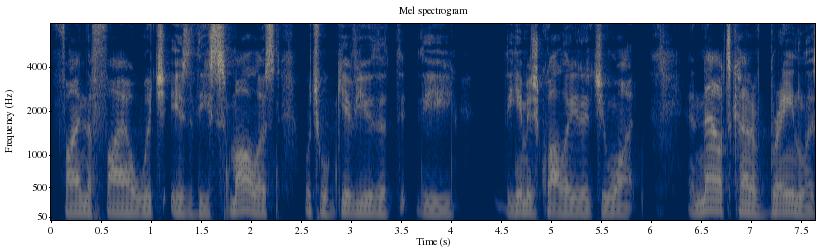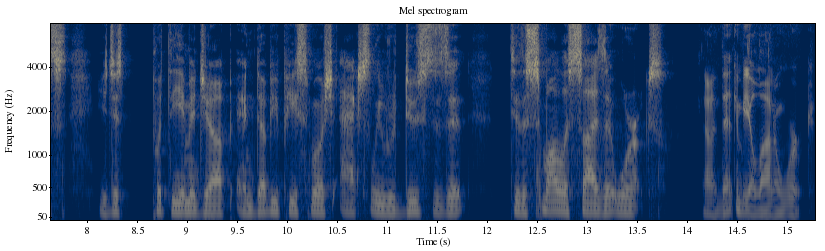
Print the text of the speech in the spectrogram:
find the file which is the smallest, which will give you the the the image quality that you want. And now it's kind of brainless. You just put the image up, and WP Smush actually reduces it to the smallest size that works. Uh, that can be a lot of work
